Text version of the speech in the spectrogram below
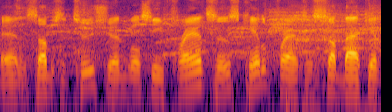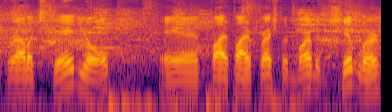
And substitution, we'll see Francis, Caleb Francis, sub back in for Alex Daniel. And 5-5 freshman Marvin Schindler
